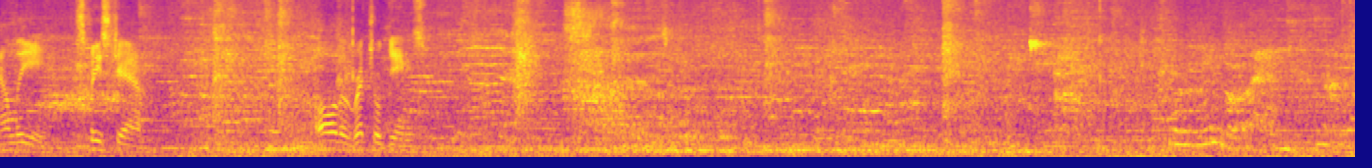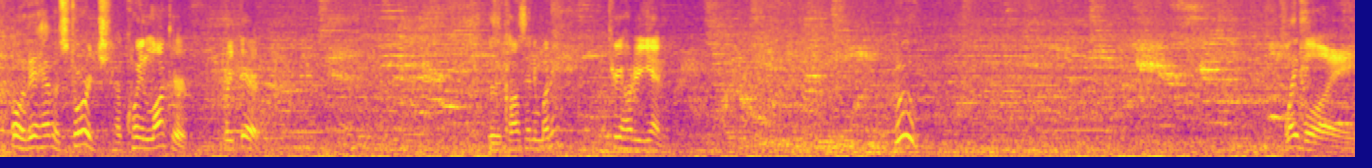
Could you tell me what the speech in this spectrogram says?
Ali. Space Jam. All the retro games. Oh, they have a storage, a coin locker right there. Does it cost any money? 300 yen. Whew. Playboy.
